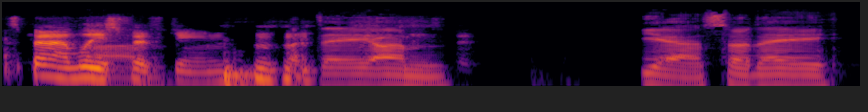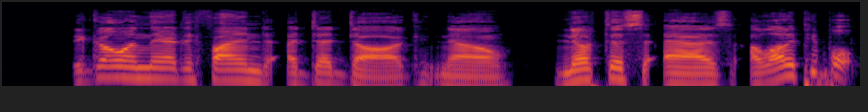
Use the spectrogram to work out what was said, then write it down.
It's been at least Um, fifteen. but they um yeah so they they go in there they find a dead dog now note this as a lot of people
